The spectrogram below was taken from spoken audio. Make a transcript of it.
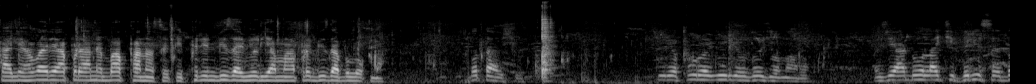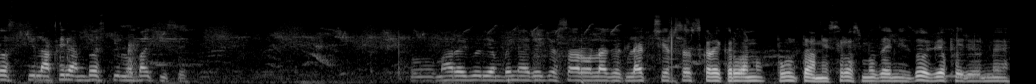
કાલે સવારે આપણે આને બાફાના છે, તે ફરીને બીજા વીડિયામાં આપણે બીજા બ્લોકમાં બતાવીશું. પૂરેપૂરો વીડિયો જોજો મારો. હજી આ ડોલ આખી ભરી છે, દસ કિલા કર્યા દસ કિલો બાકી છે. મારા વીડિયો બનાવી રહેજો સારો લાગે તો લાઈક શેર સબસ્ક્રાઈબ કરવાનું ભૂલતા નહીં. સરસ મજાની જો વેફર્યો ને.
